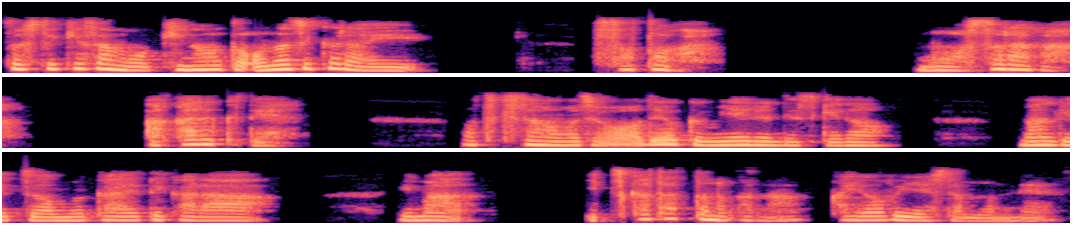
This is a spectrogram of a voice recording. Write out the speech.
そして今朝も昨日と同じくらい、外がもう空が明るくて、お月様もちょうどよく見えるんですけど、満月を迎えてから、今、5日経ったのかな？火曜日でしたもんね。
